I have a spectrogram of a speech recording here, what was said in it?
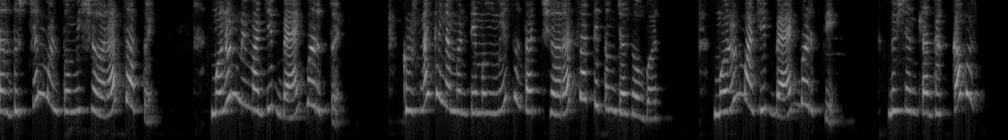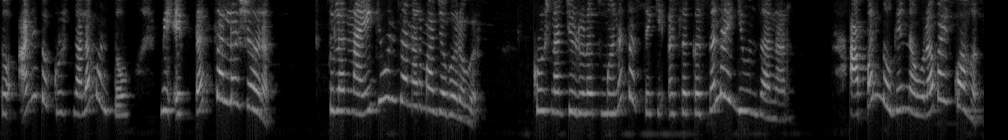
तर दुष्यंत म्हणतो मी शहरात जातोय. म्हणून मी माझी बॅग भरतोय. कृष्णा त्याला म्हणते मग मी सुद्धा शहरात जाते तुमच्यासोबत. म्हणून माझी बॅग भरते. दुष्यंतला धक्का बसतो आणि तो कृष्णाला म्हणतो मी एकटाच चाललोय शहरात. तुला नाही घेऊन जाणार माझ्या बरोबर. कृष्णा चिडूनच म्हणत असते की असं कसं नाही घेऊन जाणार? आपण दोघे नवरा बायको आहोत.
